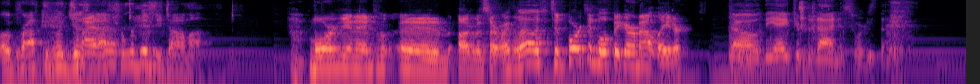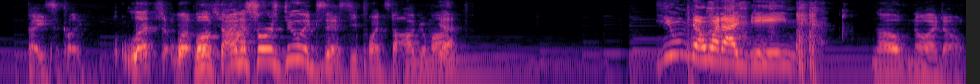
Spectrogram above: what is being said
uh, practically just hatched from a Digitama. Morgan and um, Augment start like, well, if it's important, we'll figure them out later. So the age of the dinosaurs then. Basically. Let's. What, Well, what's dinosaurs do exist, he points to Agumon. Yeah. You know what I mean. No, no, I don't.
